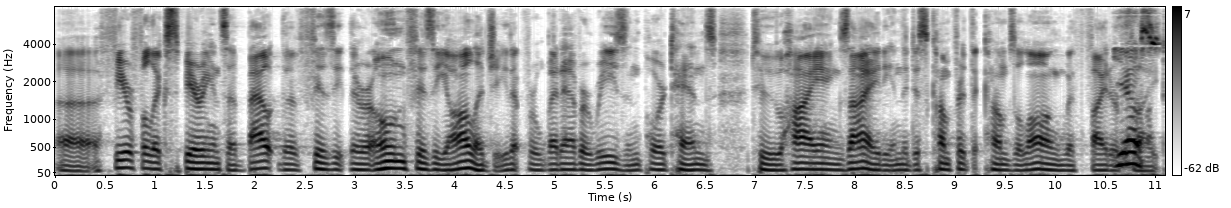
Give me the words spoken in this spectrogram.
a fearful experience about the phys- their own physiology that, for whatever reason, portends to high anxiety and the discomfort that comes along with fight or yes. flight.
